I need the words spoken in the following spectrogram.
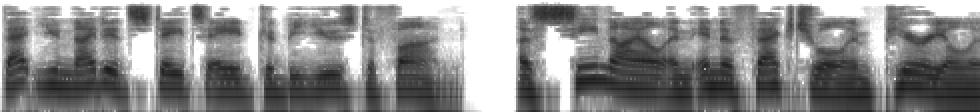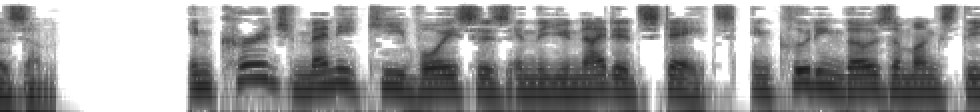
That United States aid could be used to fund a senile and ineffectual imperialism encouraged many key voices in the United States, including those amongst the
